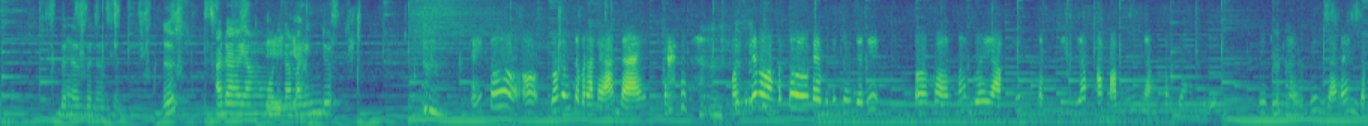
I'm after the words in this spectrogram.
gitu. Bener bener bener. Terus ada yang mau Iya. ditambahin Ju? Ya itu, oh, gue nggak bisa berandai-andai. Maksudnya memang betul kayak begitu. Jadi eh, karena gue yakin setiap apa pun yang terjadi di dunia ini nggak random.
